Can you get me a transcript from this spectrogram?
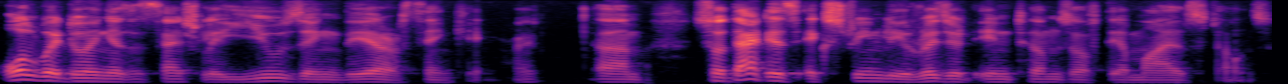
all we're doing is essentially using their thinking right? Um, so that is extremely rigid in terms of their milestones.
